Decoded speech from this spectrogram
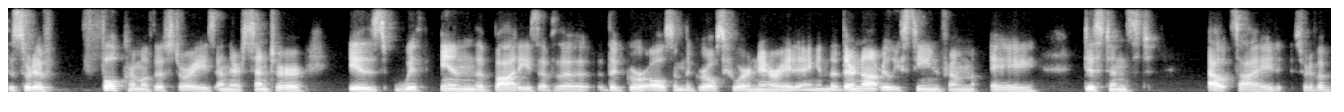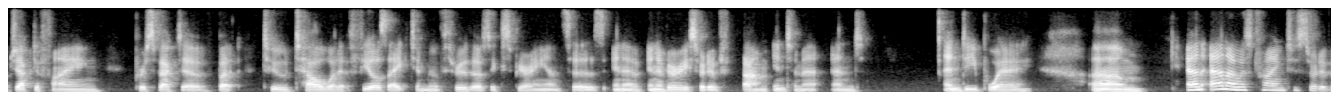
the sort of fulcrum of those stories and their center is within the bodies of the the girls and the girls who are narrating, and that they're not really seen from a distanced, outside, sort of objectifying perspective, but to tell what it feels like to move through those experiences in a in a very sort of um, intimate and and deep way. Um, and and I was trying to sort of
